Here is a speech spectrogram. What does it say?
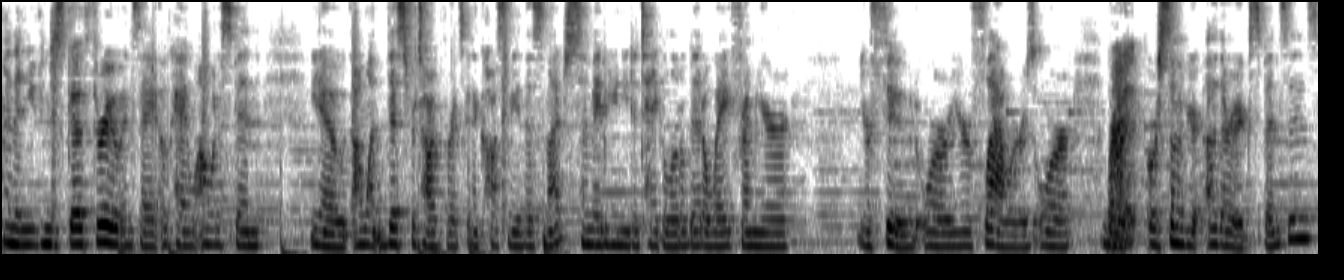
And then you can just go through and say, okay, well, I want to spend, you know, I want this photographer. It's going to cost me this much. So maybe you need to take a little bit away from your your food or your flowers or right. or, or some of your other expenses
